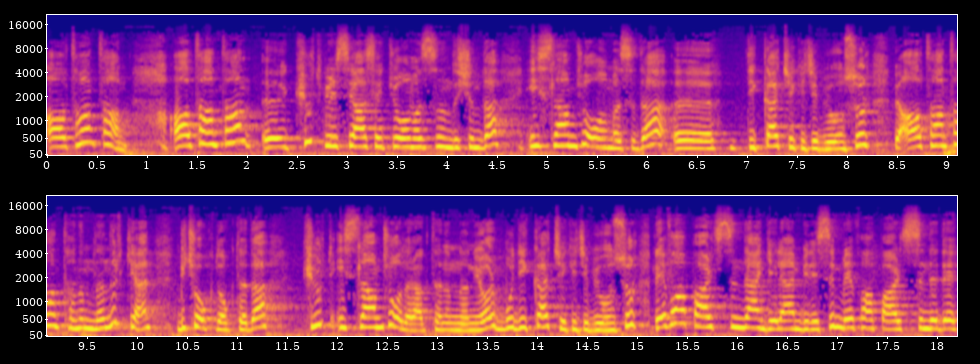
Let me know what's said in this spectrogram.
Altan Tan. Altan Tan e, Kürt bir siyasetçi olmasının dışında İslamcı olması da e, dikkat çekici bir unsur ve Altan Tan tanımlanırken birçok noktada Kürt İslamcı olarak tanımlanıyor. Bu dikkat çekici bir unsur. Refah Partisi'nden gelen bir isim. Refah Partisi'nde de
